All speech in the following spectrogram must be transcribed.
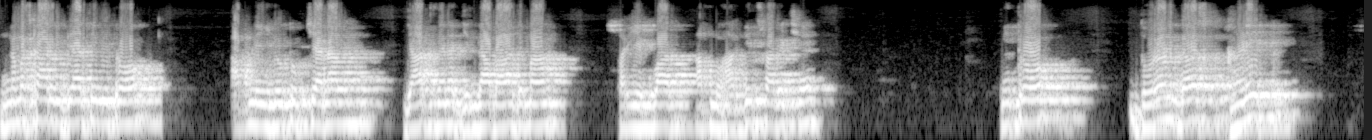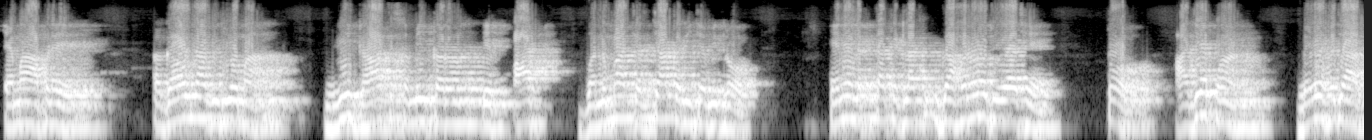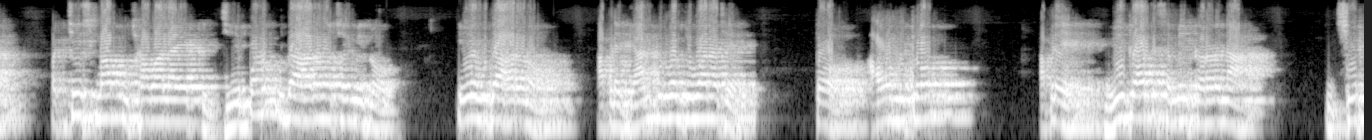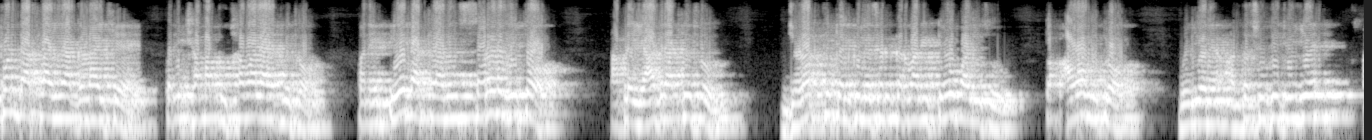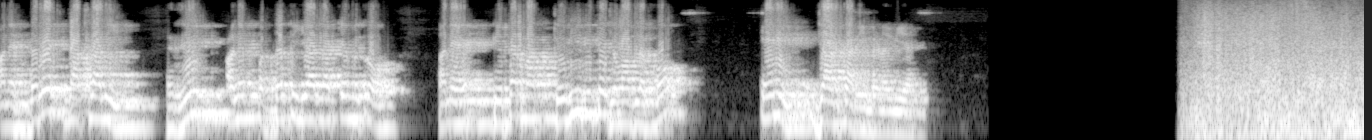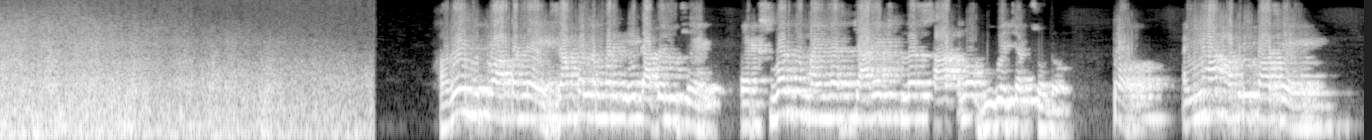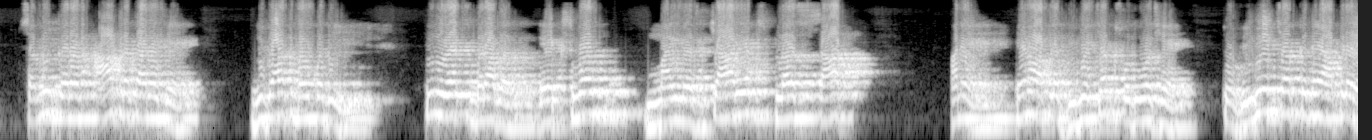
નમસ્કાર વિદ્યાર્થી મિત્રો. આપની યુટ્યુબ ચેનલ જાત મહેનત જિંદાબાદમાં ફરી એકવાર આપનું હાર્દિક સ્વાગત છે. મિત્રો, ધોરણ દસ ગણિત, એમાં આપણે અગાઉના વિડીયોમાં દ્વિઘાત સમીકરણ એ પાર્ટ વનમાં ચર્ચા કરી છે મિત્રો. એને લગતા કેટલાક ઉદાહરણો જોયા છે. તો આજે પણ બે હજાર પચીસમાં પૂછાવા લાયક જે પણ ઉદાહરણો છે મિત્રો, એ ઉદાહરણો આપણે ધ્યાનપૂર્વક જોવાના છે. તો આવો મિત્રો, આપણે દ્વિઘાત સમીકરણના જે પણ દાખલા અહીંયા ગણાય છે, પરીક્ષામાં પૂછાવા લાયક મિત્રો. અને એ દાખલાની સરળ રીતો આપણે યાદ રાખીશું. ઝડપથી કેલ્ક્યુલેશન કરવાની ટેવ પાડીશું. તો આવો મિત્રો, વિડીયોને અંત સુધી જોઈએ અને દરેક દાખલાની રીત અને પદ્ધતિ યાદ રાખીએ મિત્રો. અને પેપરમાં કેવી રીતે જવાબ લખવો એની જાણકારી મેળવીએ. હવે મિત્રો આપણને એક્ઝામ્પલ નંબર એક આપેલું છે. એક્સ વર્ગ માઇનસ ચાર એક્સ પ્લસ સાત નો વિવેચક શોધો. તો અહીંયા આપણી પાસે સમીકરણ આ પ્રકારે છે. દ્વિઘાત બહુપદી px બરાબર એક્સ વર્ગ માઇનસ ચાર એક્સ પ્લસ સાત. અને એનો આપણે વિવેચક શોધવો છે. તો વિવેચકને આપણે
